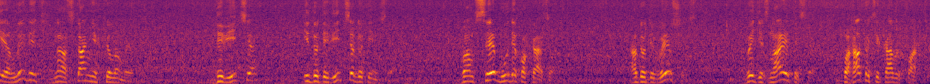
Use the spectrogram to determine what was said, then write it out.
є Либідь на останніх кілометрах. Дивіться і додивіться до кінця. Вам все буде показано. А додивившись, ви дізнаєтеся багато цікавих фактів.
